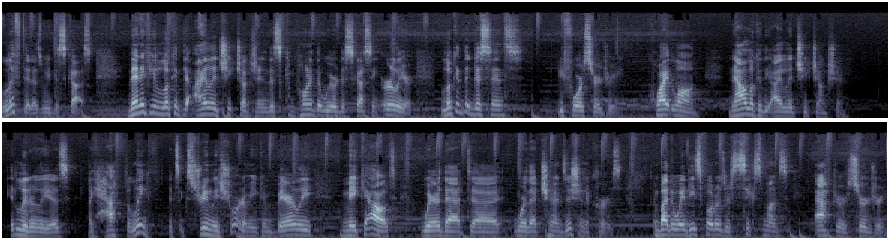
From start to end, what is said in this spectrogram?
lifted as we discussed. Then if you look at the eyelid cheek junction, this component that we were discussing earlier, look at the distance before surgery, quite long. Now look at the eyelid cheek junction. It literally is like half the length. It's extremely short. I mean, you can barely make out where that, uh, where that transition occurs. And by the way, these photos are six months after surgery.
